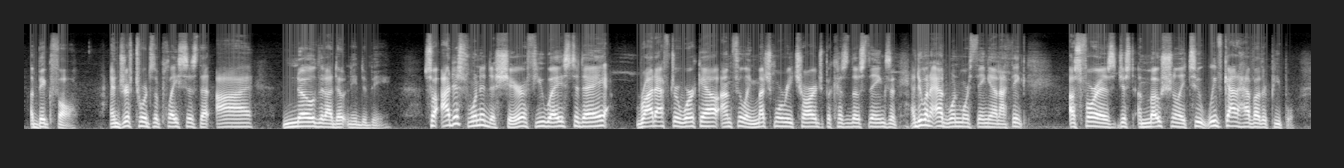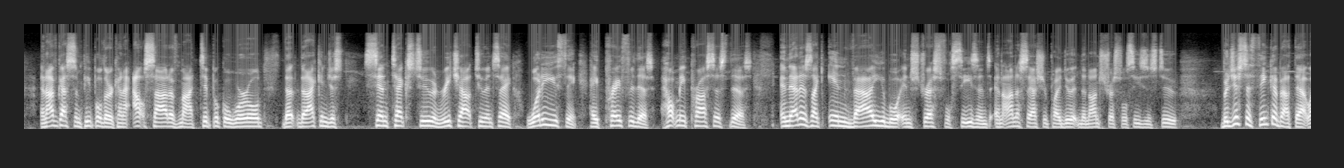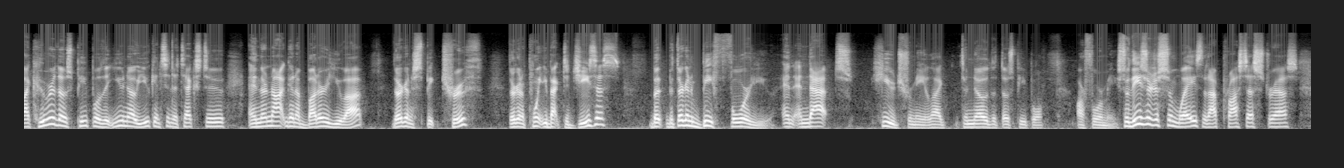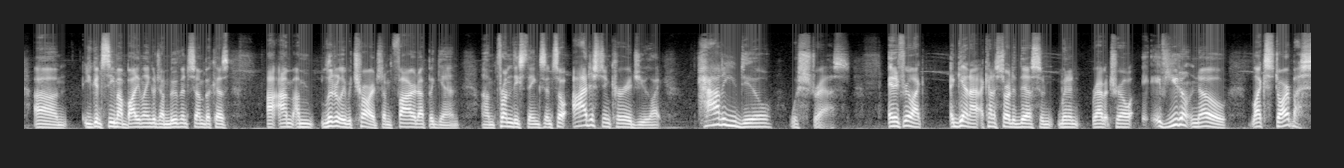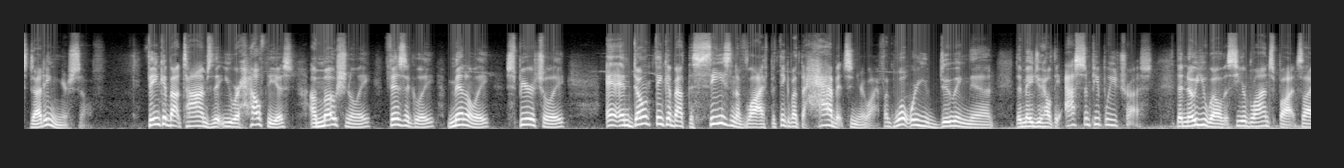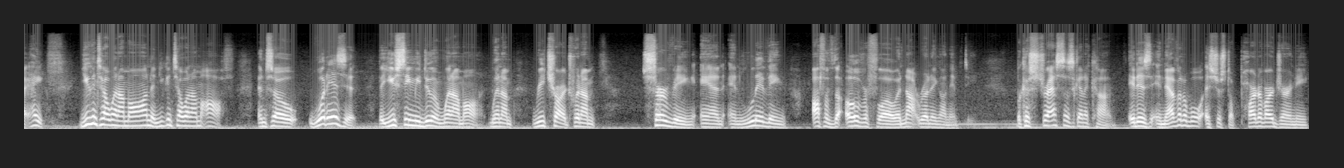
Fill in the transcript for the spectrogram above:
a big fall and drift towards the places that I know that I don't need to be. So I just wanted to share a few ways today. Right after workout, I'm feeling much more recharged because of those things. And I do want to add one more thing in. I think as far as just emotionally too, we've got to have other people. And I've got some people that are kind of outside of my typical world that, that I can just send text to and reach out to and say, What do you think? Hey, pray for this. Help me process this. And that is like invaluable in stressful seasons. And honestly, I should probably do it in the non stressful seasons too. But just to think about that, like who are those people that you know you can send a text to and they're not going to butter you up? They're going to speak truth. They're going to point you back to Jesus, but but they're going to be for you. And and that's huge for me like to know that those people are for me. So these are just some ways that I process stress. Um, you can see my body language. I'm moving some because I, am I'm, I'm literally recharged. I'm fired up again um, from these things. And so I just encourage you, like, how do you deal with stress? And if you're like, again, I, I kind of started this and went in rabbit trail. If you don't know, like, start by studying yourself. Think about times that you were healthiest emotionally, physically, mentally, spiritually, and, and don't think about the season of life, but think about the habits in your life. Like, what were you doing then that made you healthy? Ask some people you trust that know you well, that see your blind spots. Like, hey, you can tell when I'm on and you can tell when I'm off. And so, what is it that you see me doing when I'm on, when I'm recharged, when I'm serving and, and living off of the overflow and not running on empty? Because stress is going to come. It is inevitable, it's just a part of our journey.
